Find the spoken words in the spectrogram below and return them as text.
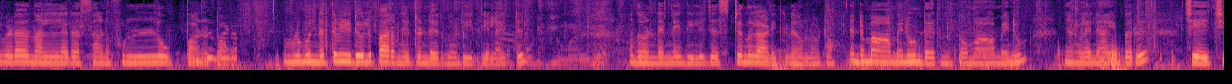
ഇവിടെ നല്ല രസമാണ് ഫുള്ള് ഉപ്പാണ് കേട്ടോ നമ്മൾ മുന്നത്തെ വീഡിയോയിൽ പറഞ്ഞിട്ടുണ്ടായിരുന്നു ഡീറ്റെയിൽ ആയിട്ട്. അതുകൊണ്ട് തന്നെ ഇതിൽ ജസ്റ്റ് ഒന്ന് കാണിക്കണേ ഉള്ളൂ കേട്ടോ എന്റെ മാമനും ഉണ്ടായിരുന്നു കേട്ടോ മാമനും ഞങ്ങളെ നൈബർ ചേച്ചി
